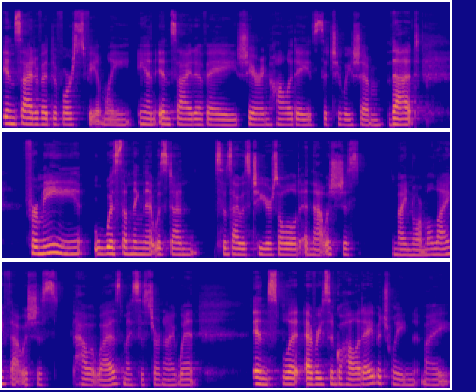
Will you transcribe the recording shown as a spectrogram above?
inside of a divorced family and inside of a sharing holidays situation that for me was something that was done since I was 2 years old and that was just my normal life. That was just how it was. My sister and I went and split every single holiday between my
